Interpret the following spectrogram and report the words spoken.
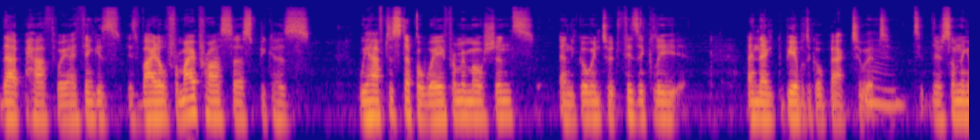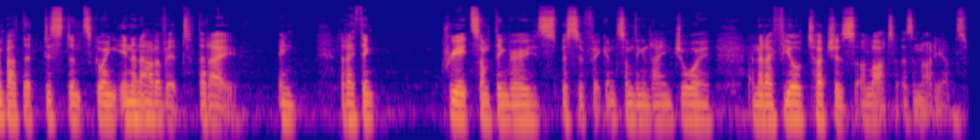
That pathway i think is, is vital for my process because we have to step away from emotions and go into it physically and then be able to go back to it there's something about that distance going in and out of it that i in, that i think creates something very specific and something that i enjoy and that i feel touches a lot as an audience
